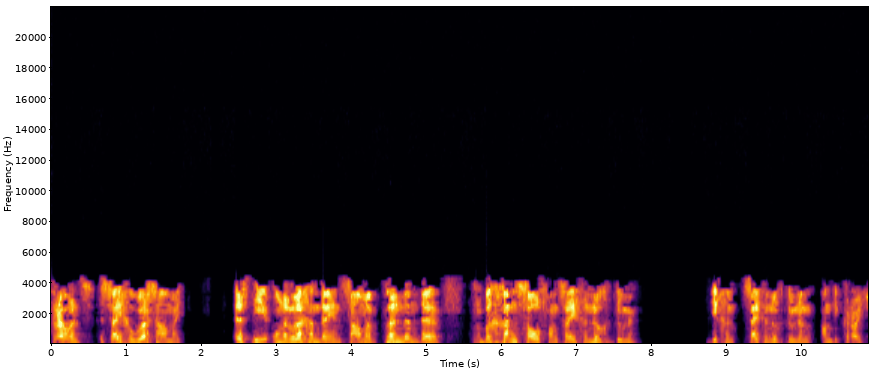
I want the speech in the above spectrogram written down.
Trouwens, sy gehoorsaamheid is die onderliggende en samebindende beginsel van sy genoegdoening. Die sy genoegdoening aan die kruis.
